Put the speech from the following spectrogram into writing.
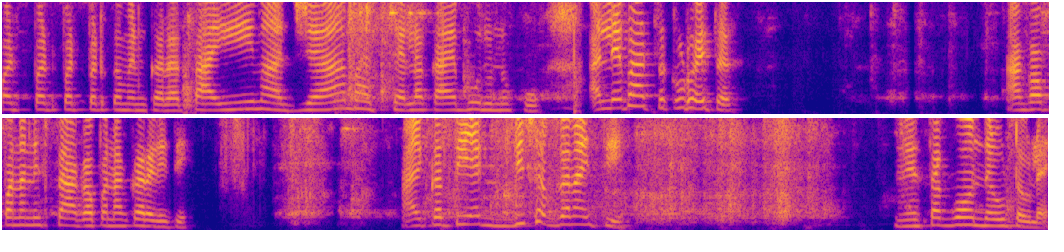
पटपट पटपट कमेंट करा. ताई माझ्या भाच्याला काय बोलू नको. आले भाचं कडू तर. आगावपणा नुसतं आगावपणा करायला ते ऐकत ती एक बी शब्द नाही ती. नुसता गोंधळ उठवलाय.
